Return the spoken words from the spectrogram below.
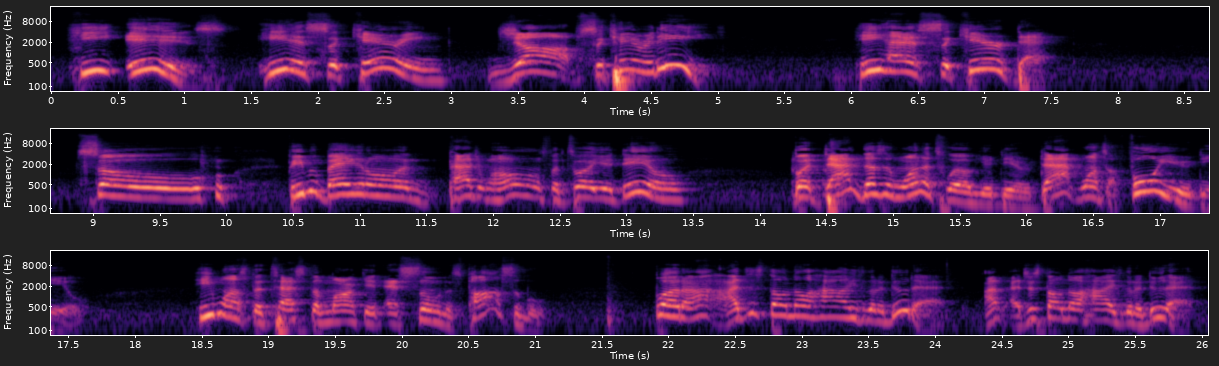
he is he is securing job security. He has secured that. So people banging on Patrick Mahomes for the 12 year deal, But Dak doesn't want a 12 year deal. Dak wants a four year deal. He wants to test the market as soon as possible. But I, I just don't know how he's going to do that. I, I just don't know how he's going to do that.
